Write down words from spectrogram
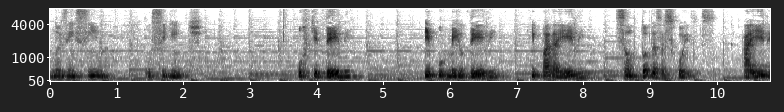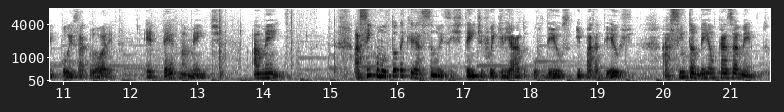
nos ensina o seguinte: porque dele e por meio dele e para ele são todas as coisas. A ele, pois, a glória eternamente. Amém. Assim como toda a criação existente foi criada por Deus e para Deus, assim também é o casamento.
